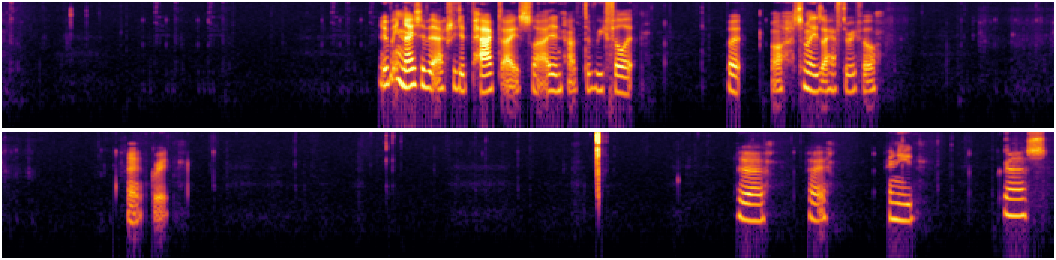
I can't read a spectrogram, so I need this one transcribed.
It would be nice if it actually did packed ice so I didn't have to refill it. But, well, some of these I have to refill. Alright, great. Uh, alright. I need grass.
